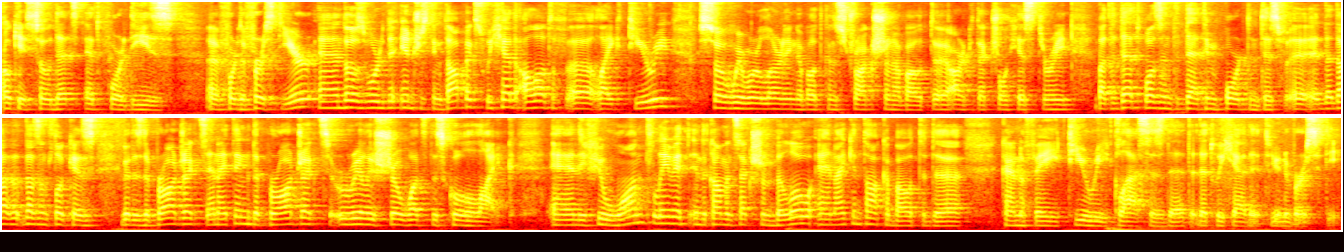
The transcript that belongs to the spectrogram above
Okay so that's it for these uh, for the first year and those were the interesting topics. We had a lot of uh, like theory so we were learning about construction about uh, architectural history but that wasn't that important as uh, that doesn't look as good as the projects and i think the projects really show what's the school like and if you want leave it in the comment section below and i can talk about the kind of a theory classes that, that we had at university.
